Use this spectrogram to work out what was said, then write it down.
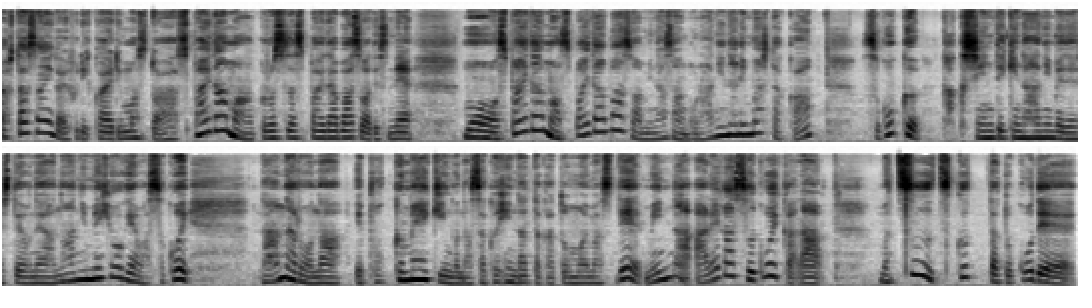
アフターさん以外振り返りますと、あ、スパイダーマン、クロス・ザ・スパイダーバースはですね、もうスパイダーマン、スパイダーバースは皆さんご覧になりましたか？すごく革新的なアニメでしたよね。あのアニメ表現はすごい、なんだろうな、エポックメイキングな作品だったかと思います。で、みんなあれがすごいから、まあ、2作ったとこで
